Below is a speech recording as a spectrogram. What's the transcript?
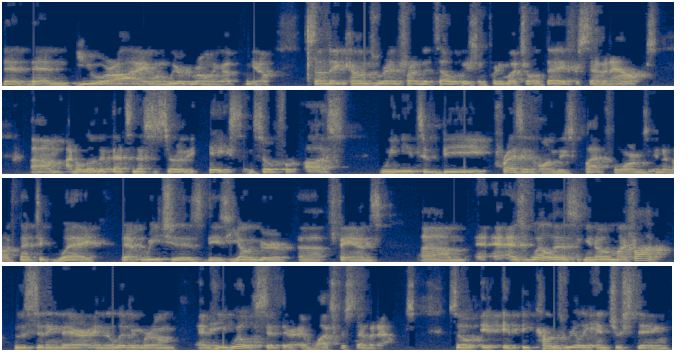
than, than you or I when we were growing up. You know, Sunday comes, we're in front of the television pretty much all day for seven hours. Um, I don't know that that's necessarily the case. And so for us, we need to be present on these platforms in an authentic way that reaches these younger uh, fans um, as well as you know my father who's sitting there in the living room and he will sit there and watch for seven hours. So it, it becomes really interesting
